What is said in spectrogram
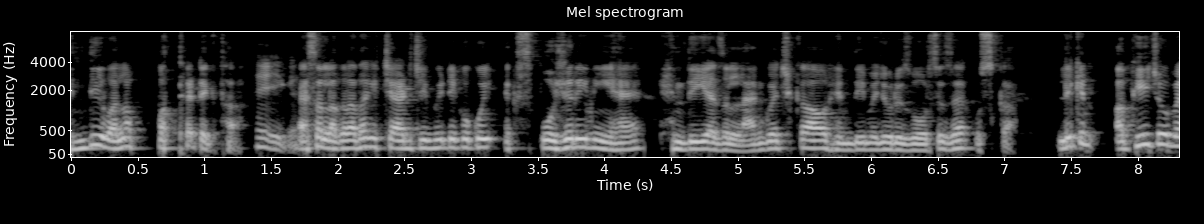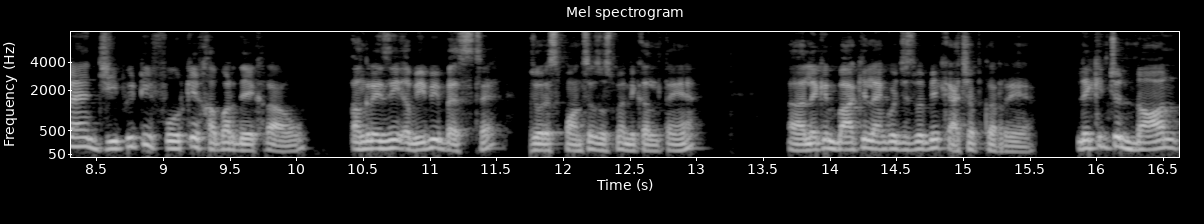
हिंदी वाला पथेटिक था। ऐसा लग रहा था कि चैट जीपीटी को कोई एक्सपोजर ही नहीं है हिंदी एज अ लैंग्वेज का और हिंदी में जो रिसोर्सेज है उसका। लेकिन अभी जो मैं जीपीटी फोर की खबर देख रहा हूँ अंग्रेज़ी अभी भी बेस्ट है जो रिस्पॉन्सेज उसमें निकलते हैं। लेकिन बाकी लैंग्वेजेस में भी कैचअप कर रहे हैं। लेकिन जो नॉन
